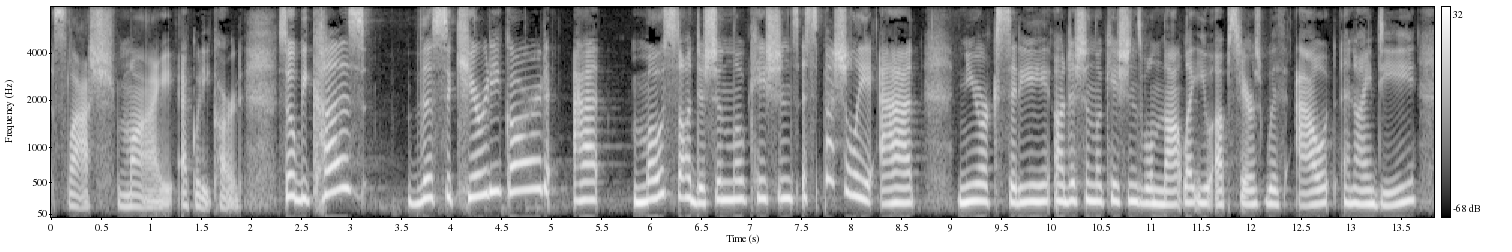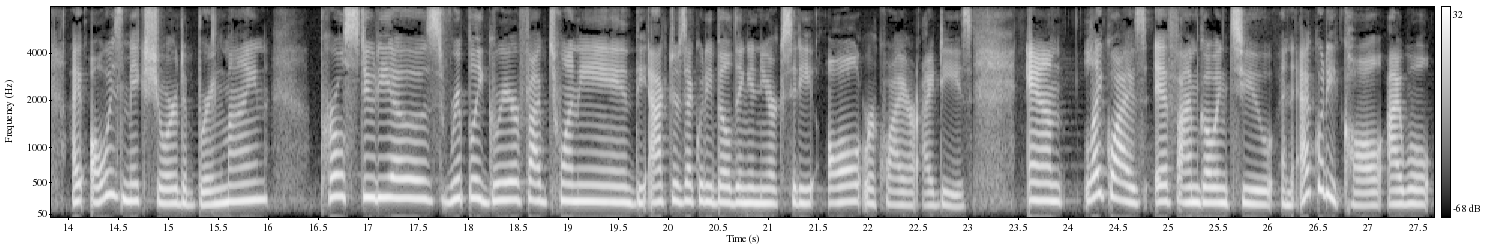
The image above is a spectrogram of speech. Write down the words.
slash my equity card. So because the security guard at most audition locations, especially at New York City audition locations, will not let you upstairs without an ID. I always make sure to bring mine Pearl Studios, Ripley Grier 520, the Actors Equity Building in New York City all require IDs. And likewise, if I'm going to an equity call, I will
